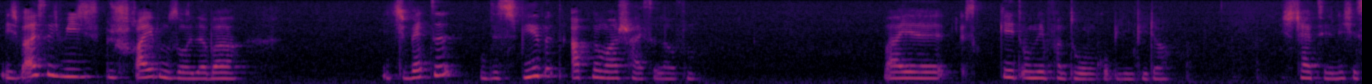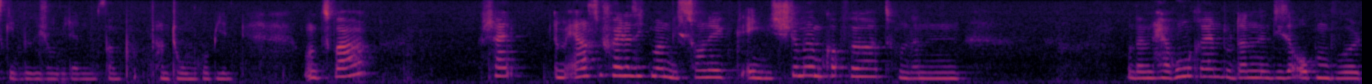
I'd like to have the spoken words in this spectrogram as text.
Ich weiß nicht, wie ich es beschreiben soll, aber ich wette, das Spiel wird abnormal scheiße laufen. Weil es geht um den Phantom-Rubin wieder. Ich scherze hier nicht, es geht wirklich um wieder den Phantom-Rubin. Und zwar scheint im ersten Trailer sieht man, wie Sonic irgendwie Stimme im Kopf hört und dann und dann herumrennt und dann in dieser Open World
